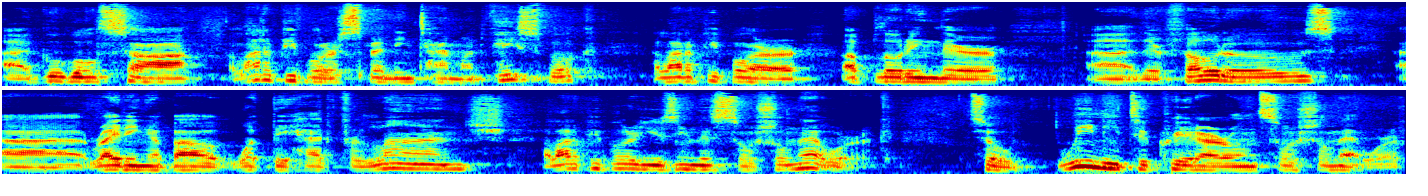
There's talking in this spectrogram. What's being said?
uh, Google saw a lot of people are spending time on Facebook. A lot of people are uploading their uh, their photos, uh, writing about what they had for lunch. A lot of people are using this social network. So we need to create our own social network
